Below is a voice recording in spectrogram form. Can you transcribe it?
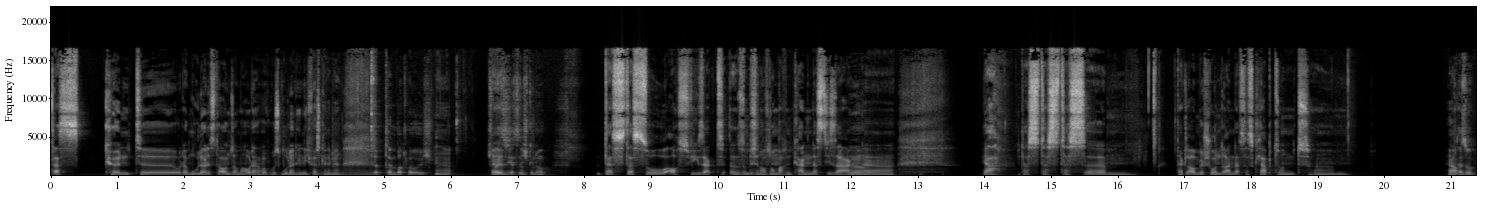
das könnte, oder Mulan ist da auch im Sommer, oder? Aber wo ist Mulan hin? Ich weiß gar nicht mehr. September, glaube ich. Ja. Ich weiß äh, es jetzt nicht genau. Dass das so auch, wie gesagt, so ein bisschen Hoffnung machen kann, dass die sagen, ja, äh, ja dass das, das, ähm, da glauben wir schon dran, dass das klappt und ähm, ja. Also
